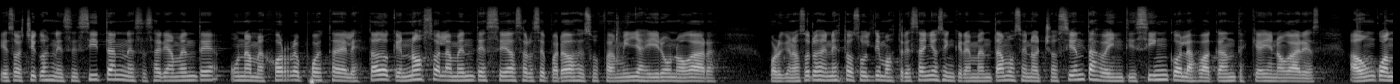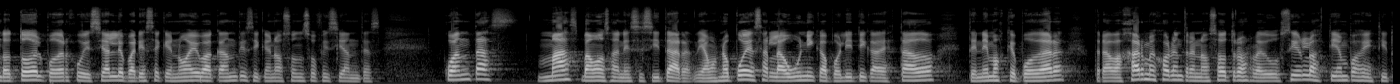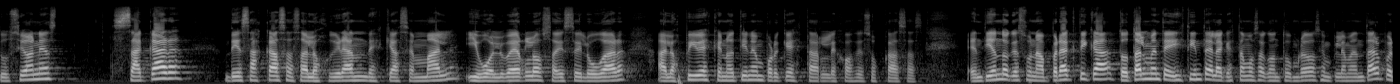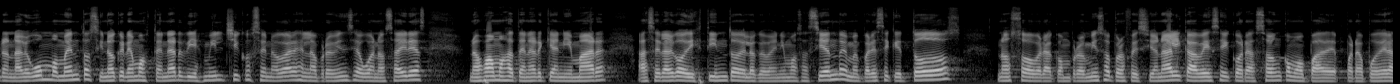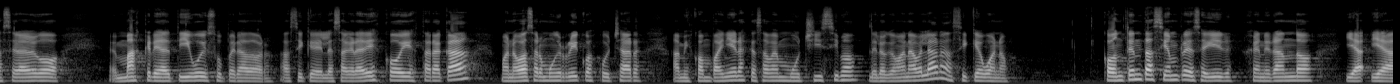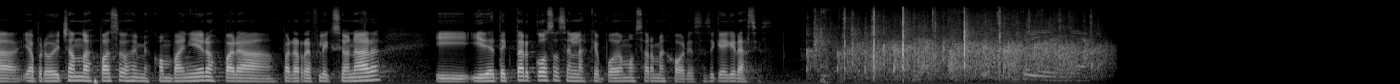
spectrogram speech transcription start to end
Esos chicos necesitan necesariamente una mejor respuesta del Estado que no solamente sea ser separados de sus familias e ir a un hogar, porque nosotros en estos últimos tres años incrementamos en 825 las vacantes que hay en hogares, aun cuando todo el Poder Judicial le parece que no hay vacantes y que no son suficientes. ¿Cuántas más vamos a necesitar? Digamos, no puede ser la única política de Estado, tenemos que poder trabajar mejor entre nosotros, reducir los tiempos de instituciones, sacar de esas casas a los grandes que hacen mal y volverlos a ese lugar, a los pibes que no tienen por qué estar lejos de sus casas. Entiendo que es una práctica totalmente distinta de la que estamos acostumbrados a implementar, pero en algún momento, si no queremos tener 10.000 chicos en hogares en la provincia de Buenos Aires, nos vamos a tener que animar a hacer algo distinto de lo que venimos haciendo y me parece que todos nos sobra compromiso profesional, cabeza y corazón como para poder hacer algo más creativo y superador. Así que les agradezco hoy estar acá. Bueno, va a ser muy rico escuchar a mis compañeras que saben muchísimo de lo que van a hablar, así que bueno, contenta siempre de seguir generando y, aprovechando espacios de mis compañeros para, reflexionar y detectar cosas en las que podemos ser mejores. Así que gracias.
